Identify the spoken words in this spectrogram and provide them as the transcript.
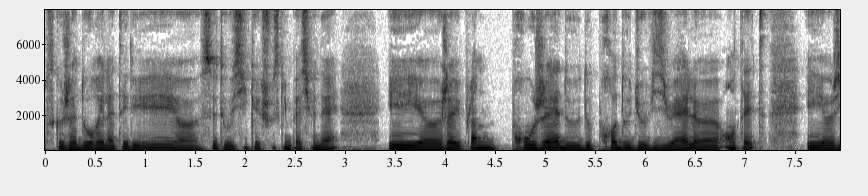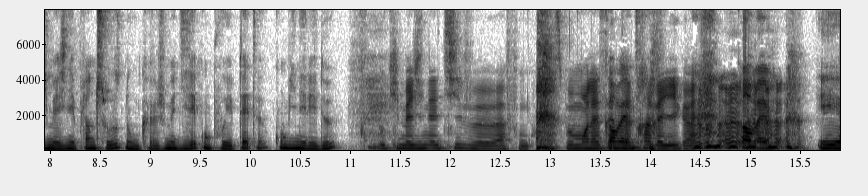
parce que j'adorais la télé, euh, c'était aussi quelque chose qui me passionnait. Et euh, j'avais plein de projets de, prod audiovisuel euh, en tête. Et j'imaginais plein de choses. Donc je me disais qu'on pouvait peut-être combiner les deux. Donc imaginative à fond. À ce moment-là, ça t'a travaillé quand même. quand même. Et,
